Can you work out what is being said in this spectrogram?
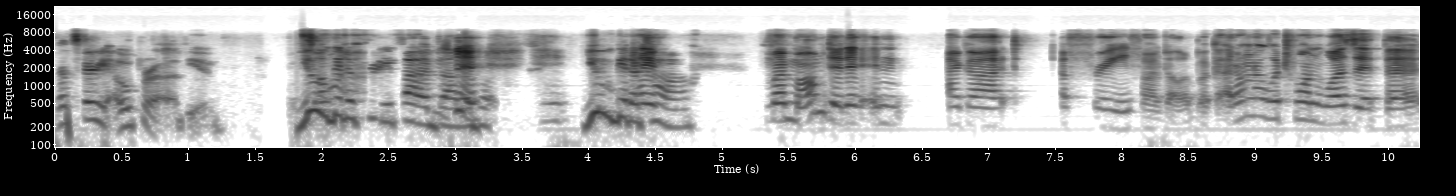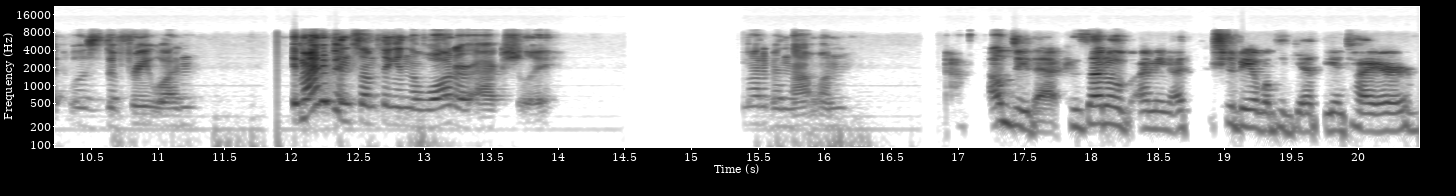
That's very Oprah of you. You So- get a free five dollar book. You get a Hey. car. My mom did it, and I got a free five dollar book. I don't know which one was it that was the free one. It might have been something in the water, actually. It might have been that one. I'll do that because that'll. I mean, I should be able to get the entire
